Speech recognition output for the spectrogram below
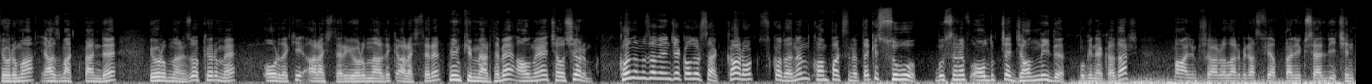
yoruma yazmak. Ben de yorumlarınızı okuyorum ve oradaki araçları, yorumlardaki araçları mümkün mertebe almaya çalışıyorum. Konumuza dönecek olursak Karoq, Skoda'nın kompakt sınıftaki SUV'u. Bu sınıf oldukça canlıydı bugüne kadar. Malum şu aralar biraz fiyatlar yükseldiği için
